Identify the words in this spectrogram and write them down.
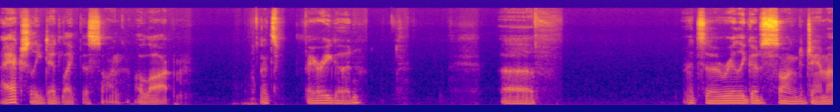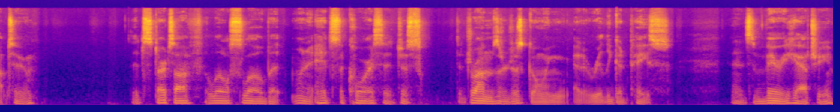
I actually did like this song a lot. It's very good. Uh, it's a really good song to jam out to. It starts off a little slow, but when it hits the chorus, it just the drums are just going at a really good pace, and it's very catchy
